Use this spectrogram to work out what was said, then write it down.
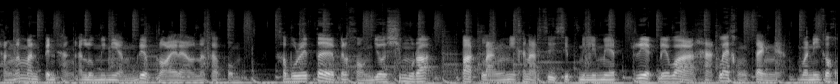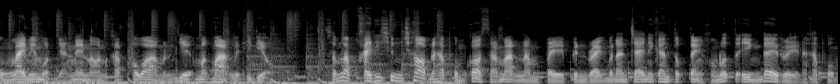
ถังน้ำมันเป็นถังอลูมิเนียมเรียบร้อยแล้วนะครับผมคาร์บูเรเตอร์เป็นของโยชิมุระปากหลังมีขนาด 40มิลลิเมตรเรียกได้ว่าหากไล่ของแต่งเนี่ยวันนี้ก็คงไล่ไม่หมดอย่างแน่นอนครับ เพราะว่ามันเยอะมากๆเลยทีเดียว สำหรับใครที่ชื่นชอบนะครับ ผมก็สามารถนำไปเป็นแรงบันดาลใจในการตกแต่งของรถตัวเองได้เลยนะครับผม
